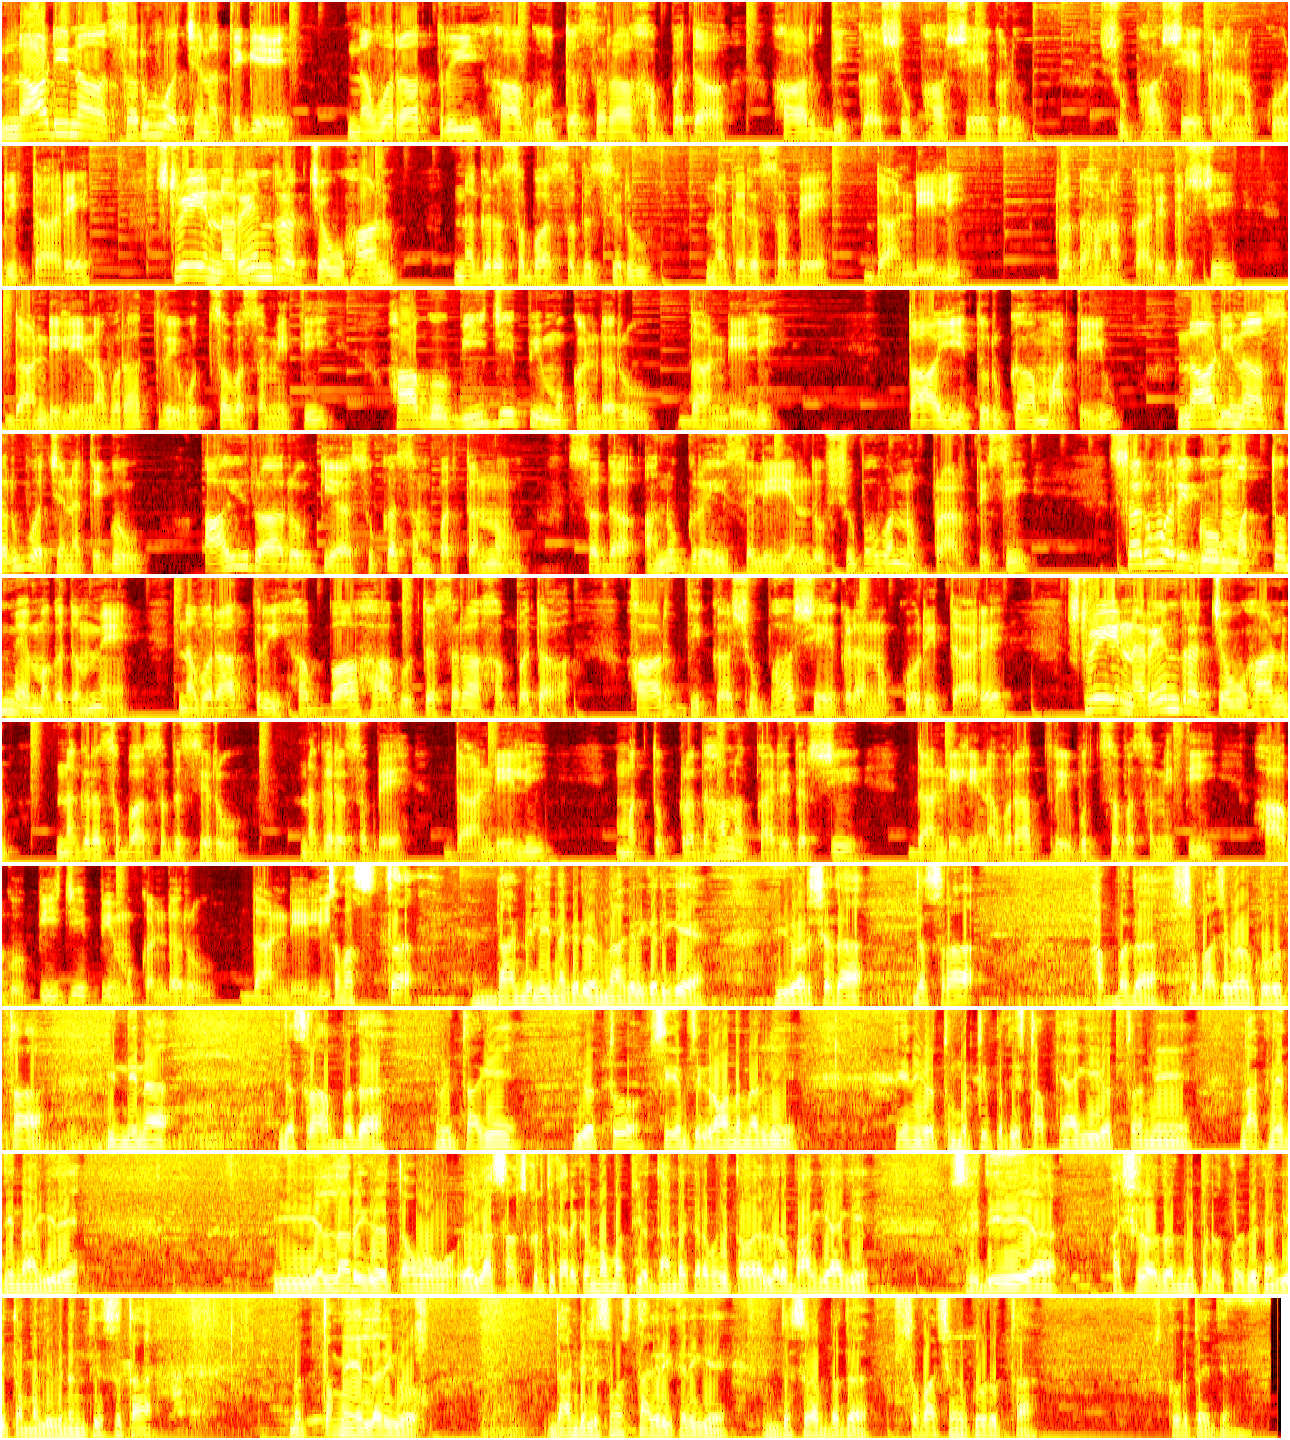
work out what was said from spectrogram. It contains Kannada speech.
ನಾಡಿನ ಸರ್ವ ಜನತೆಗೆ ನವರಾತ್ರಿ ಹಾಗೂ ದಸರಾ ಹಬ್ಬದ ಹಾರ್ದಿಕ ಶುಭಾಶಯಗಳು. ಶುಭಾಶಯಗಳನ್ನು ಕೋರಿದ್ದಾರೆ ಶ್ರೀ ನರೇಂದ್ರ ಚೌಹಾಣ್ ನಗರಸಭಾ ಸದಸ್ಯರು, ನಗರಸಭೆ ದಾಂಡೇಲಿ. ಪ್ರಧಾನ ಕಾರ್ಯದರ್ಶಿ, ದಾಂಡೇಲಿ ನವರಾತ್ರಿ ಉತ್ಸವ ಸಮಿತಿ ಹಾಗೂ ಬಿಜೆಪಿ ಮುಖಂಡರು ದಾಂಡೇಲಿ. ತಾಯಿ ದುರ್ಗಾ ಮಾತೆಯು ನಾಡಿನ ಸರ್ವ ಜನತೆಗೂ ಆಯುರಾರೋಗ್ಯ ಸುಖ ಸಂಪತ್ತನ್ನು ಸದಾ ಅನುಗ್ರಹಿಸಲಿ ಎಂದು ಶುಭವನ್ನು ಪ್ರಾರ್ಥಿಸಿ, ಸರ್ವರಿಗೂ ಮತ್ತೊಮ್ಮೆ ಮಗದೊಮ್ಮೆ ನವರಾತ್ರಿ ಹಬ್ಬ ಹಾಗೂ ದಸರಾ ಹಬ್ಬದ ಹಾರ್ದಿಕ ಶುಭಾಶಯಗಳನ್ನು ಕೋರಿದ್ದಾರೆ. ಶ್ರೀ ನರೇಂದ್ರ ಚೌಹಾಣ್ ನಗರಸಭಾ ಸದಸ್ಯರು, ನಗರಸಭೆ ದಾಂಡೇಲಿ ಮತ್ತು ಪ್ರಧಾನ ಕಾರ್ಯದರ್ಶಿ ದಾಂಡೇಲಿ ನವರಾತ್ರಿ ಉತ್ಸವ ಸಮಿತಿ ಹಾಗೂ ಬಿಜೆಪಿ ಮುಖಂಡರು ದಾಂಡೇಲಿ. ಸಮಸ್ತ ದಾಂಡೇಲಿ ನಗರ ನಾಗರಿಕರಿಗೆ ಈ ವರ್ಷದ ದಸರಾ ಹಬ್ಬದ ಶುಭಾಶಯಗಳನ್ನು ಕೋರುತ್ತಾ ಇಂದಿನ ದಸರಾ ಹಬ್ಬದ ನಿಮಿತ್ತಾಗಿ ಇವತ್ತು ಸಿ ಎಂ ಸಿ ಗ್ರೌಂಡ್ನಲ್ಲಿ ಏನು ಇವತ್ತು ಮೂರ್ತಿ ಪ್ರತಿಷ್ಠಾಪನೆಯಾಗಿ ಇವತ್ತನೇ ನಾಲ್ಕನೇ ದಿನ ಆಗಿದೆ. ಈ ಎಲ್ಲರಿಗೂ ತಾವು ಎಲ್ಲ ಸಾಂಸ್ಕೃತಿಕ ಕಾರ್ಯಕ್ರಮ ಮತ್ತು ದಾಂಡ ಕಾರ್ಯಕ್ರಮಕ್ಕೆ ತಾವು ಎಲ್ಲರೂ ಭಾಗಿಯಾಗಿ ಶ್ರೀದೇವಿಯ ಆಶೀರ್ವಾದವನ್ನು ಪಡೆದುಕೊಳ್ಬೇಕಾಗಿ ತಮ್ಮಲ್ಲಿ ವಿನಂತಿಸುತ್ತಾ ಮತ್ತೊಮ್ಮೆ ಎಲ್ಲರಿಗೂ ದಾಂಡೇಲಿ ಸಮಸ್ತ ನಾಗರಿಕರಿಗೆ ದಸರಾ ಹಬ್ಬದ ಶುಭಾಶಯ ಕೋರುತ್ತಾ ಕೋರ್ತಾ ಇದ್ದೇನೆ.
